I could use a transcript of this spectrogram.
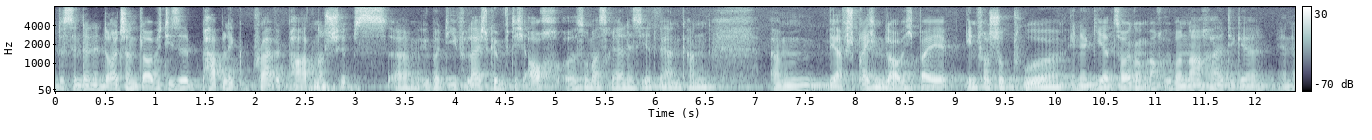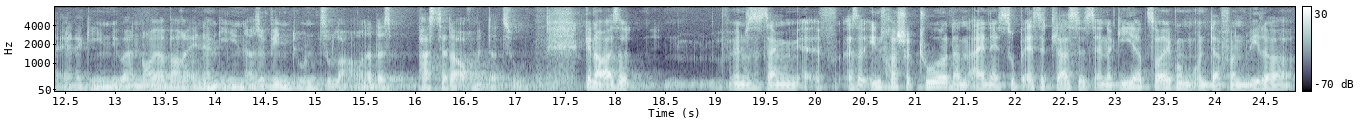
Das sind dann in Deutschland, glaube ich, diese Public-Private Partnerships, ähm, über die vielleicht künftig auch äh, sowas realisiert werden kann. Ähm, wir sprechen, glaube ich, bei Infrastruktur, Energieerzeugung auch über nachhaltige Energien, über erneuerbare Energien, also Wind und Solar, oder? Das passt ja da auch mit dazu. Genau, also wenn wir sozusagen, äh, also Infrastruktur, dann eine Subasset-Klasse ist Energieerzeugung und davon wieder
